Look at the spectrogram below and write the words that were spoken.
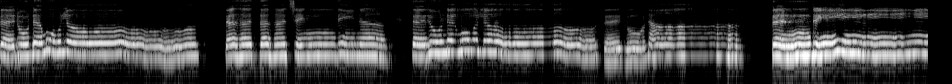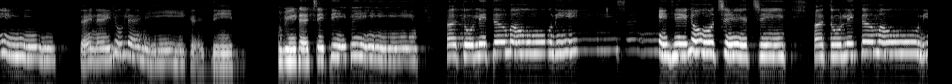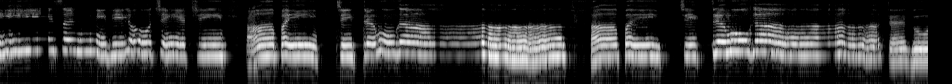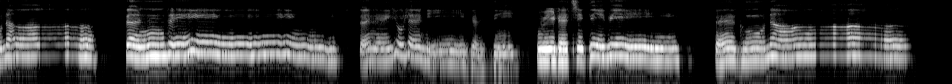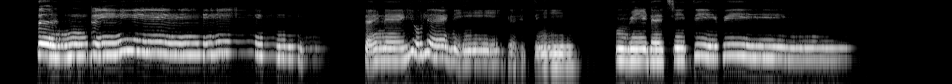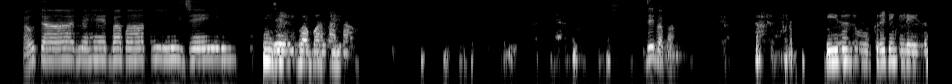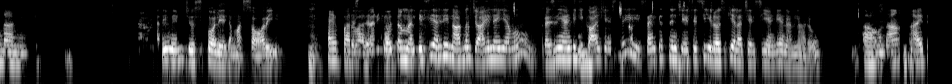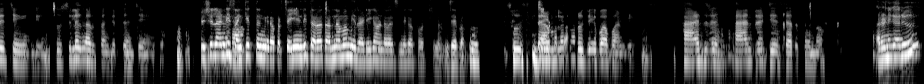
తరుణములో తహ తహ చెందిన తరుణములో తగుణా తండ్రి. తనయులని గతి విడచితివి అతులిత మౌని సన్నిధిలో చేర్చి అతులిత మౌని సన్నిధిలో చేర్చి ఆపై చిత్రముగా ఆపై చిత్రముగా తగునా తండ్రి తనయుల నీ గతి విడచితివి తగుణా తండ్రి తనయుల నీ గతి విడచితివి అవతార్ మెహర్ బాబా की జై జై బాబా నాన్న. జై బాబా. ఈ రోజు బుక్ రీడింగ్ లేదు నాని. అది మేము చూసుకోలేదమ్మా సారీ. అనేసి అంటే నార్మల్ జాయిన్ అయ్యాము. రజనీ ఆంటీకి కాల్ చేస్తే సంకీర్తన చేసేసి ఈ రోజుకి అలా చేసియండి అని అన్నారు. అవునా? అయితే చేయండి. సుశీల గారు సంకీర్తన చేయండి. సుశీల ఆంటీ సంకీర్తన మీరు ఒకటి చేయండి తర్వాత అన్నామా మీరు రెడీగా ఉండవలసిందిగా కోరుచున్నాం. జై బాబా. సు- శ్యామల గారు జయబాబు అండి. హ్యాండ్ హ్యాండ్ రైజ్ చేశారు తను. అరుణ్ గారు?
